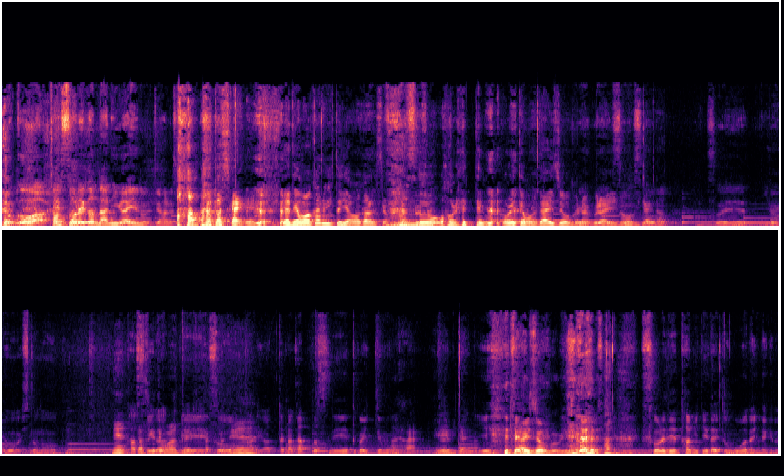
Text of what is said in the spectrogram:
向こうはえそれが何がええのっていう話。確かにね。いやでも分かる人には分かるんですよ。ハンドル折れても折れても大丈夫なぐらいのみたいな。そうそうそれいろいろ人のね助助けてもらったりとかそうあれあったかかったっすねとか言っても、はいはい。えーみたいな。えー大丈夫？みたいな。それで旅出たいと思わないんだけど。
